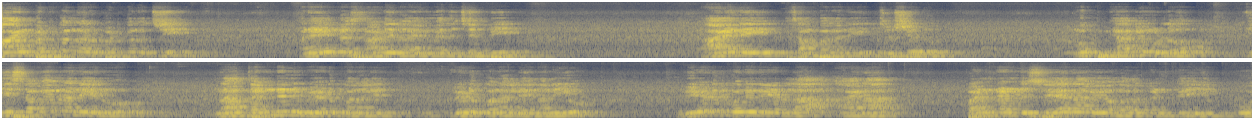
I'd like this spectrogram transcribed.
ఆయన పట్టుకున్నారు పట్టుకొని వచ్చి అనేక సాడీలు ఆయన మీద చెప్పి ఆయన్ని చంపాలని చూశాడు. ముప్పై యాభై మూడులో ఈ సమయంలో నేను నా తండ్రిని వేడుకొనలే వేడుకొనలేననియు. వేడుకొని నేడలా ఆయన పన్నెండు సేనా వ్యూహాల కంటే ఎక్కువ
